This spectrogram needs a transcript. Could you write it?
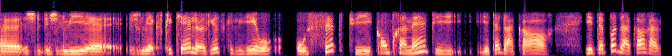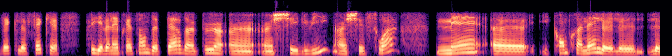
euh, lui, euh, je expliquais le risque lié au, site, puis il comprenait, puis il était d'accord. Il n'était pas d'accord avec le fait que il avait l'impression de perdre un peu un, chez lui, un chez soi, mais euh, il comprenait le, le, le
